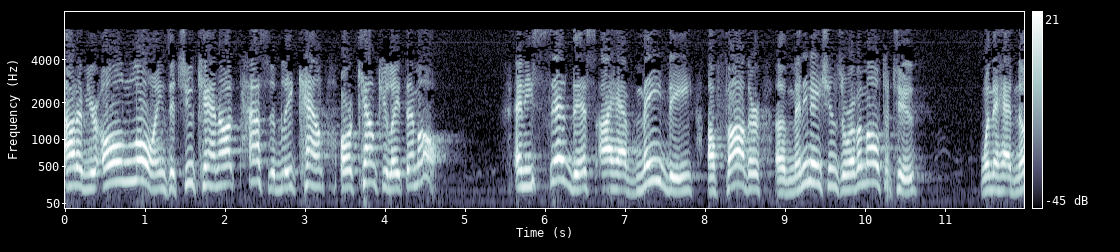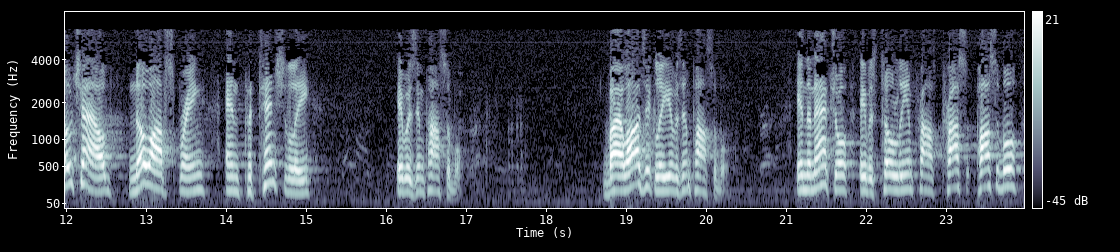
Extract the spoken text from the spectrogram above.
out of your own loins that you cannot possibly count or calculate them all. And he said this, I have made thee a father of many nations or of a multitude, when they had no child, no offspring, and potentially it was impossible. Biologically, it was impossible. In the natural, it was totally impossible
